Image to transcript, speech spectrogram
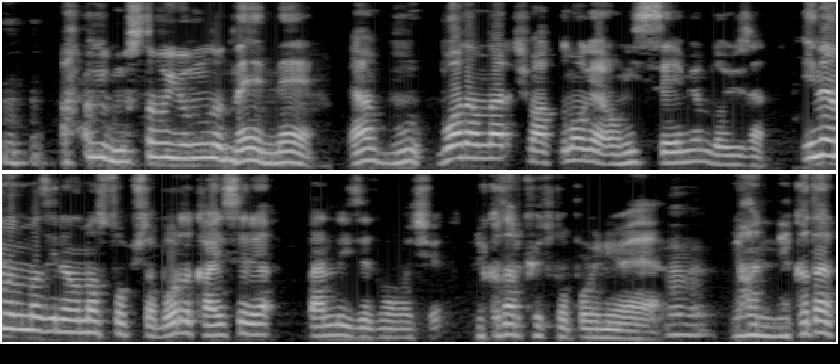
Abi Mustafa Yumlu ne ne? Ya bu, bu adamlar şimdi aklıma o geldi onu hiç sevmiyorum da o yüzden. İnanılmaz inanılmaz topçular. Bu arada Kayseri ben de izledim o maçı. Ne kadar kötü top oynuyor ya. Evet. Yani ne kadar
